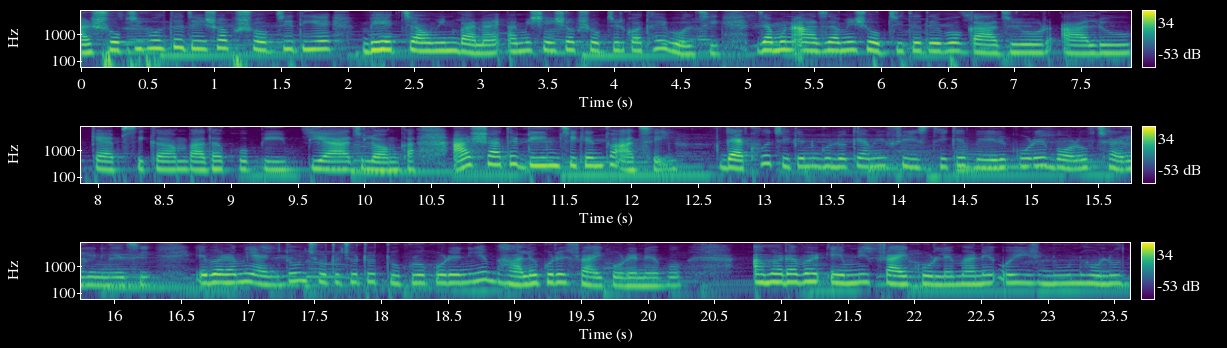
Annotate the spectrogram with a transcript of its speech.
আর সবজি বলতে যেসব সবজি দিয়ে ভেজ চাউমিন বানায়, আমি সেই সব সবজির কথাই বলছি। যেমন আজ আমি সবজিতে দেব গাজর, আলু, ক্যাপসিকাম, বাঁধাকপি, পেঁয়াজ, লঙ্কা, আর সাথে ডিম, চিকেন তো আছেই। দেখো, চিকেনগুলোকে আমি ফ্রিজ থেকে বের করে বরফ ছাড়িয়ে নিয়েছি। এবার আমি একদম ছোট ছোট টুকরো করে নিয়ে ভালো করে ফ্রাই করে নেব। আমার আবার এমনি ফ্রাই করলে মানে ওই নুন, হলুদ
